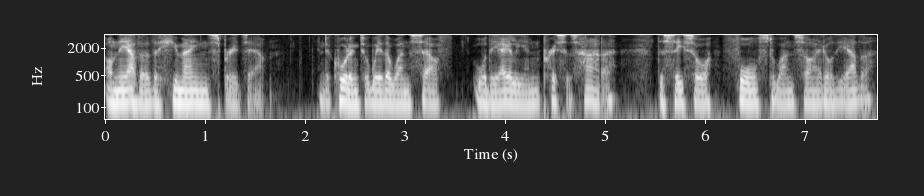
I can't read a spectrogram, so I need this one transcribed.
On the other, the humane spreads out, and according to whether oneself or the alien presses harder, the seesaw falls to one side or the other.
